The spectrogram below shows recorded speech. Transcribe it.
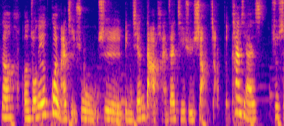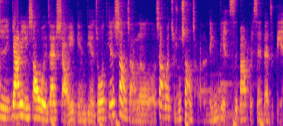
那呃昨天贵买指数是领先大盘在继续上涨的，看起来就是压力稍微再小一点点。昨天上涨了，上柜指数上涨了零点四八 percent 在这边。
